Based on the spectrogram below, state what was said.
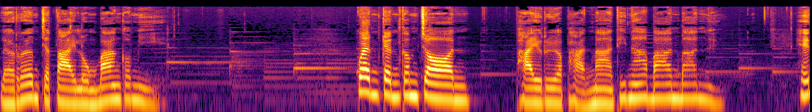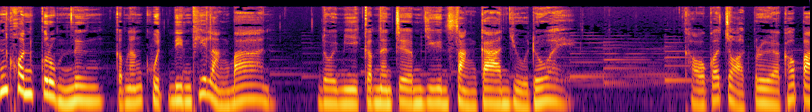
และเริ่มจะตายลงบ้างก็มี แกวนกันกำจรพายเรือผ่านมาที่หน้าบ้านบ้านหนึ่ง เห็นคนกลุ่มหนึ่งกำลังขุดดินที่หลังบ้าน โดยมีกำนันเจิมยืนสั่งการอยู่ด้วย เขาก็จอดเรือเข้าไป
